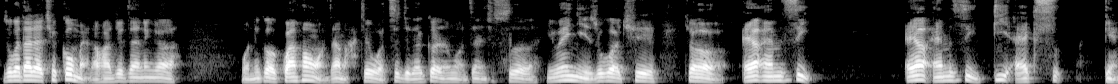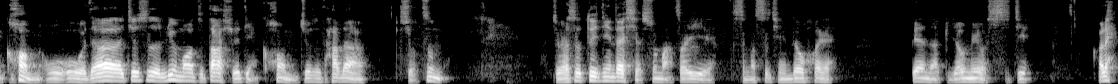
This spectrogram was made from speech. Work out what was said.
如果大家去购买的话，就在那个。我那个官方网站嘛，就我自己的个人网站，就是因为你如果去叫 lmz lmzdx 点 com，我我的就是绿帽子大学点 com，就是它的首字母。主要是最近在写书嘛，所以什么事情都会变得比较没有时间。好嘞。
